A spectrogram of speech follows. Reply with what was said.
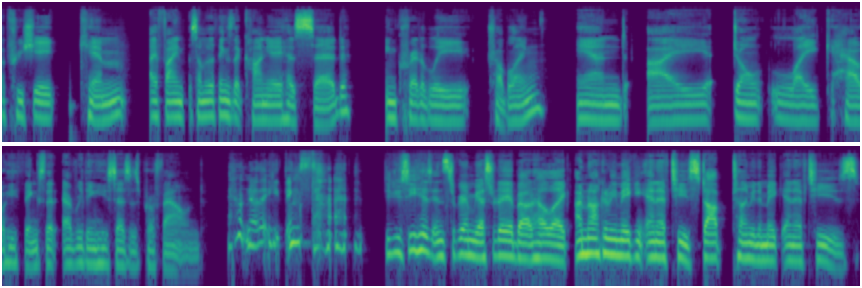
appreciate Kim. I find some of the things that Kanye has said incredibly troubling. And I don't like how he thinks that everything he says is profound. I don't know that he thinks that. Did you see his Instagram yesterday about how like I'm not going to be making NFTs. Stop telling me to make NFTs.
